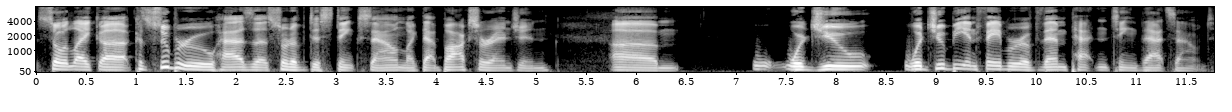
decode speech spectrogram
So like uh cuz Subaru has a sort of distinct sound like that boxer engine. Um w- would you would you be in favor of them patenting that sound?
